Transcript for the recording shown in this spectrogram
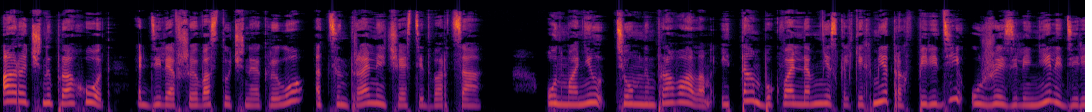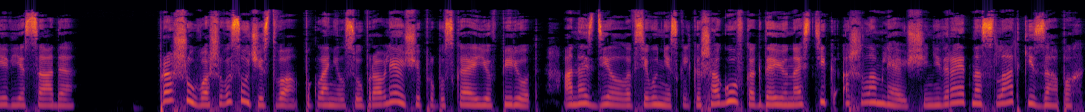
арочный проход — отделявшее восточное крыло от центральной части дворца. Он манил темным провалом, и там, буквально в нескольких метрах впереди, уже зеленели деревья сада. «Прошу, ваше высочество», — поклонился управляющий, пропуская ее вперед. Она сделала всего несколько шагов, когда ее настиг ошеломляющий, невероятно сладкий запах.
